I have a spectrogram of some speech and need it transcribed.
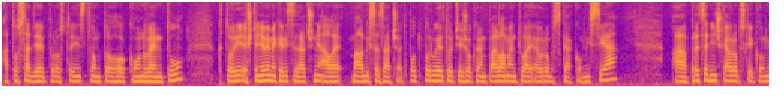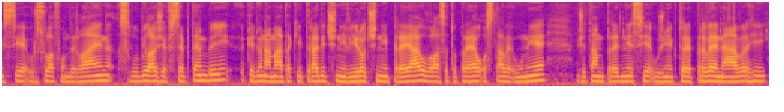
a to sa deje prostredníctvom toho konventu, ktorý ešte nevieme, kedy sa začne, ale mal by sa začať. Podporuje to tiež okrem parlamentu aj Európska komisia. A predsednička Európskej komisie Ursula von der Leyen slúbila, že v septembri, keď ona má taký tradičný výročný prejav, volá sa to prejav o stave únie, že tam predniesie už niektoré prvé návrhy,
